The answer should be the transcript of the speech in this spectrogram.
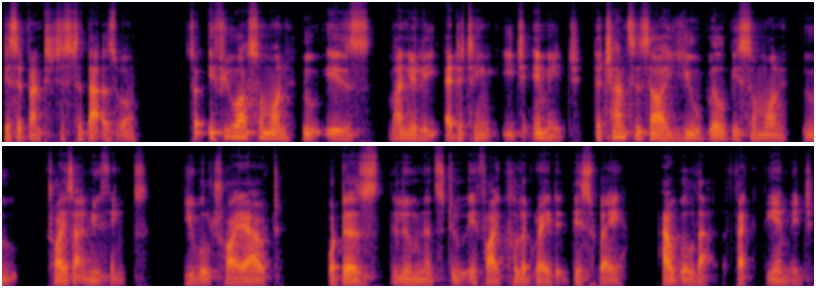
disadvantages to that as well. So if you are someone who is manually editing each image, the chances are you will be someone who tries out new things. You will try out what does the luminance do if I color grade it this way? How will that affect the image?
